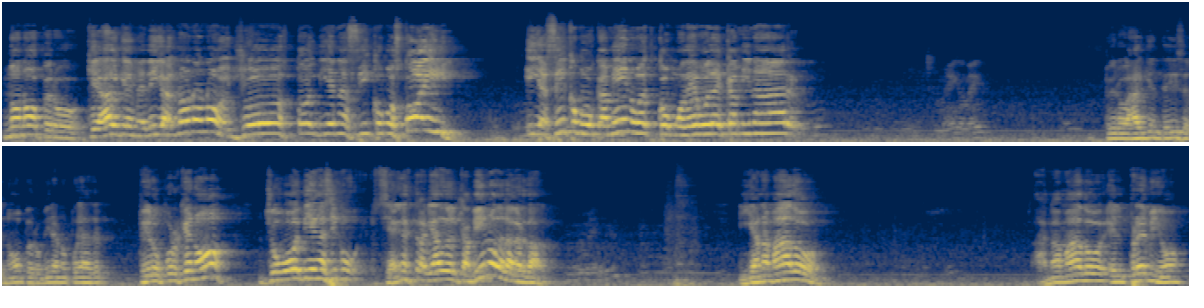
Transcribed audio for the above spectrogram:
No, no, pero que alguien me diga, no, no, no, yo estoy bien así como estoy. Y así como camino es como debo de caminar. Pero alguien te dice, no, pero mira, no puedes hacer. Pero ¿por qué no? Yo voy bien así como... Se han extraviado del camino de la verdad. Y han amado. Han amado el premio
